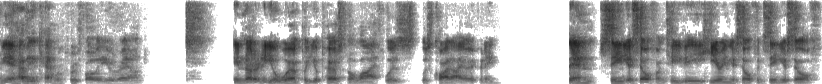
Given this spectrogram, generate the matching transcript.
Yeah, having a camera crew follow you around. in not only your work but your personal life was was quite eye opening. Then seeing yourself on TV, hearing yourself, and seeing yourself,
